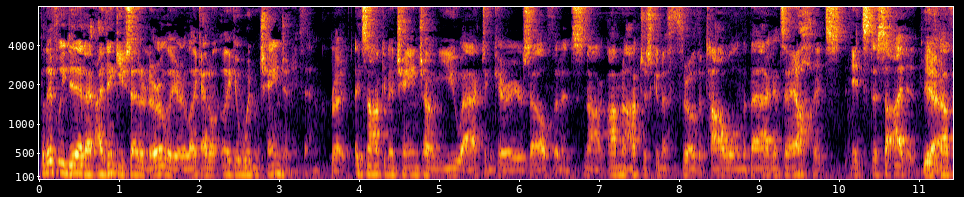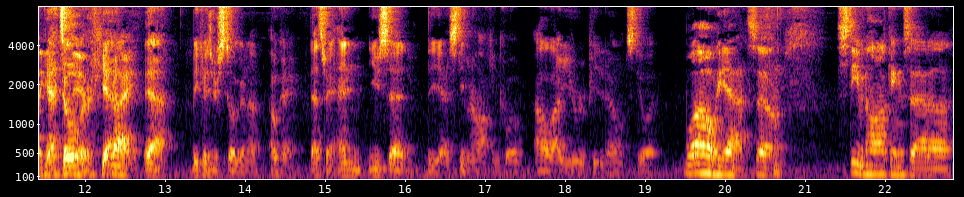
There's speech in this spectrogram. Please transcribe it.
but if we did, I think you said it earlier. Like I don't like it wouldn't change anything. Right. It's not going to change how you act and carry yourself, and it's not. I'm not just going to throw the towel in the bag and say, "Oh, it's it's decided." There's Yeah. nothing yeah, it's to do." over. Yeah. Right. Yeah. Because you're still gonna. Okay, that's right. And you said the uh, Stephen Hawking quote. I'll allow you to repeat it. I won't steal it. Well, yeah. So Stephen Hawking said, uh,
